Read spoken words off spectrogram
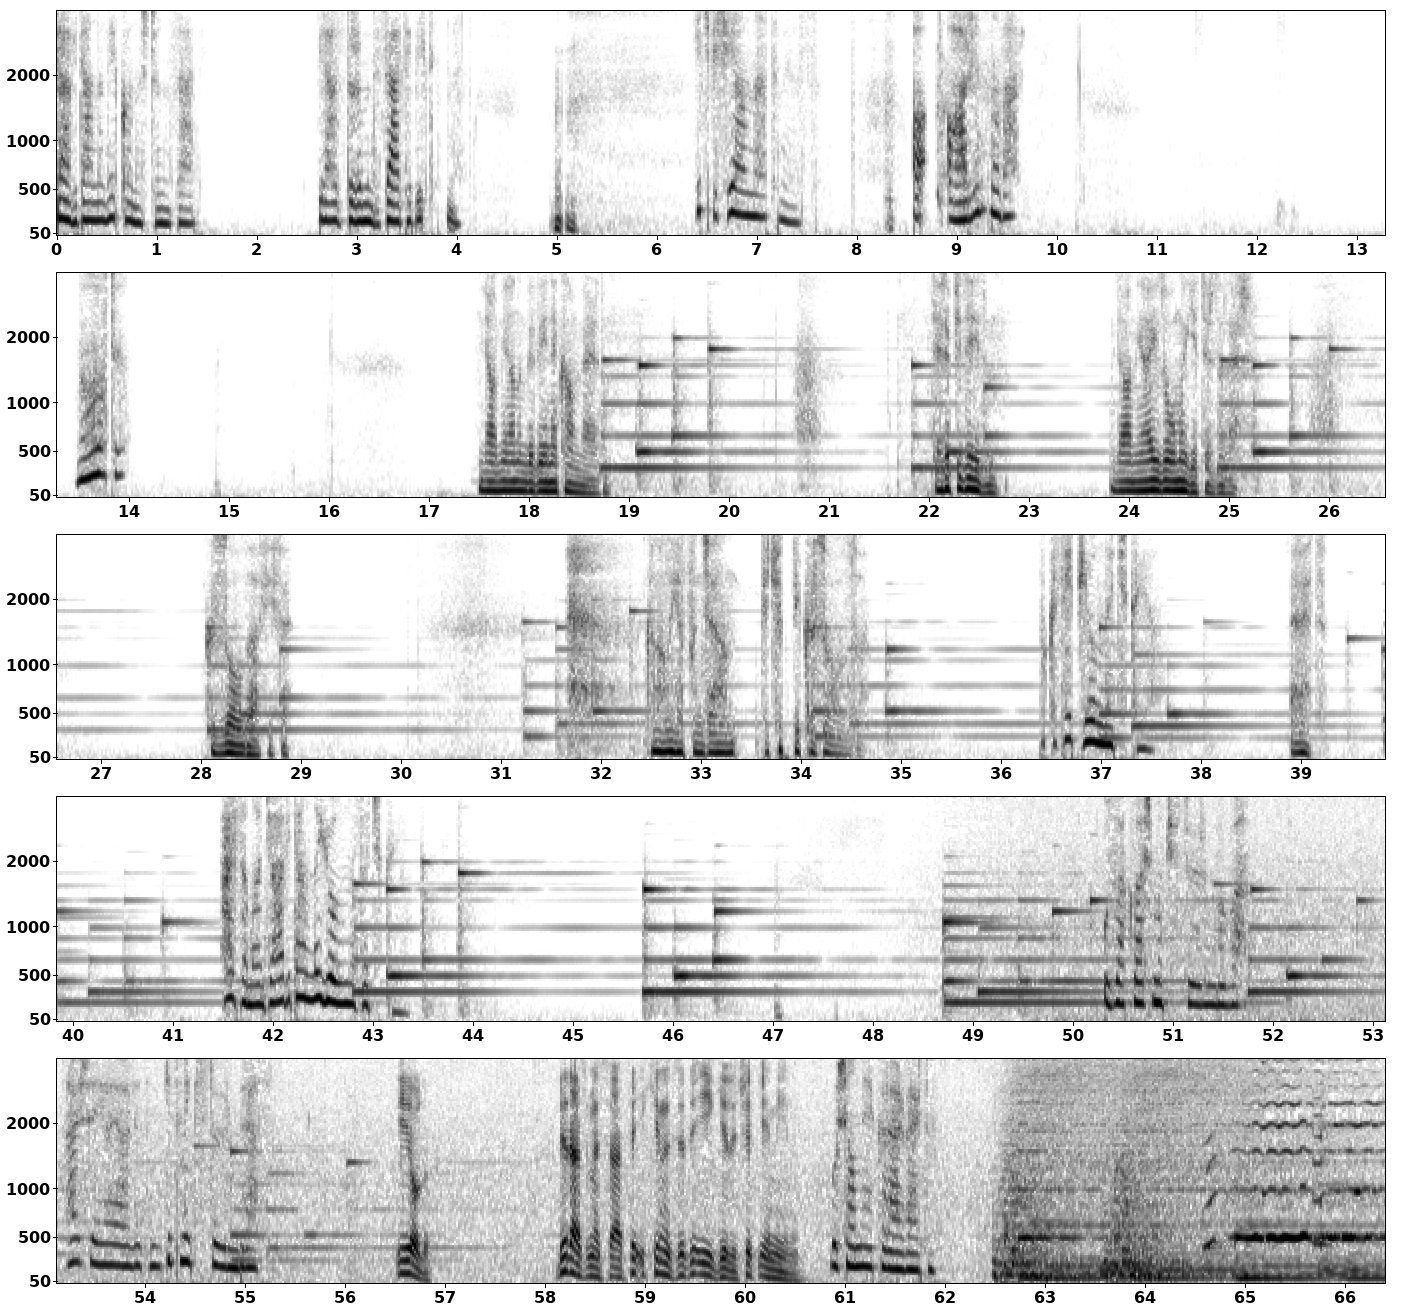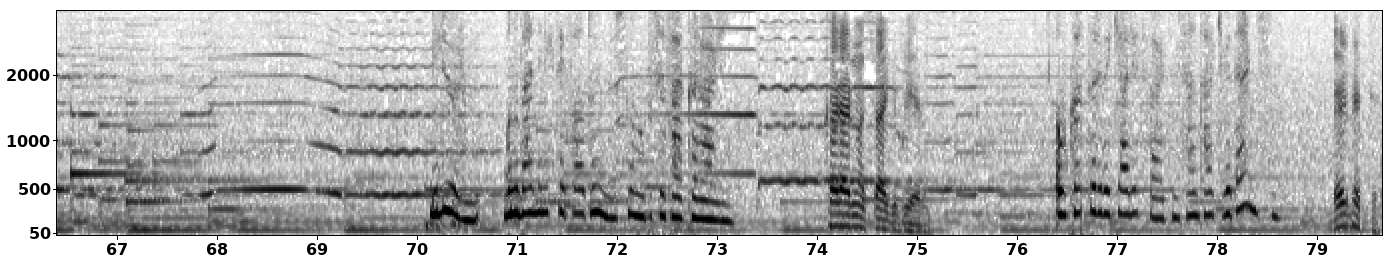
Cavidan'la ne konuştunuz abi? Biraz durumu düzeltebildin mi? Hiçbir şey anlatmıyorsun. A- ağrın mı var? Ne oldu? Lamia'nın bebeğine kan verdim. Terapideydim. Lamia'yı doğuma getirdiler. Kızı oldu Hafife. Yapıncağın küçük bir kızı oldu. Bu kız hep yoluna çıkıyor. Evet. Her zaman Cavidan'la yolunuza çıkıyor. Uzaklaşmak istiyorum baba. Her şeyi ayarladım. Gitmek istiyorum biraz. İyi olur. Biraz mesafe ikinize de iyi gelecek eminim. Boşanmaya karar verdim. Biliyorum bunu benden ilk defa duymuyorsun ama bu sefer kararlıyım. Kararına saygı duyarım. Avukatlara vekalet verdim. Sen takip eder misin? Elbette.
